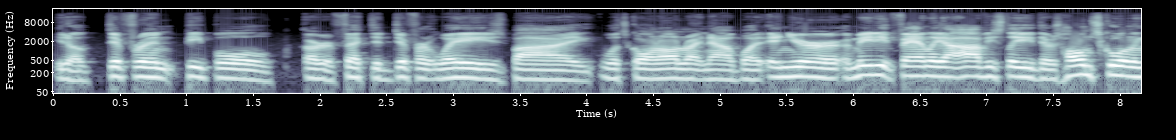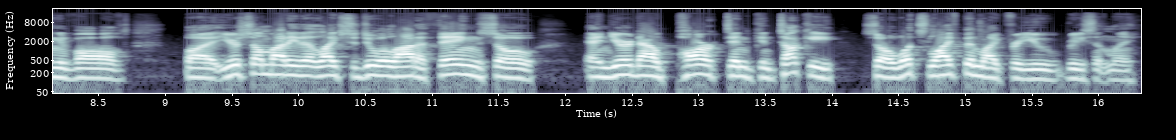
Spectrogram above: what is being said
you know, different people are affected different ways by what's going on right now. But in your immediate family, obviously, there's homeschooling involved. But you're somebody that likes to do a lot of things. So, and you're now parked in Kentucky. So, what's life been like for you recently?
